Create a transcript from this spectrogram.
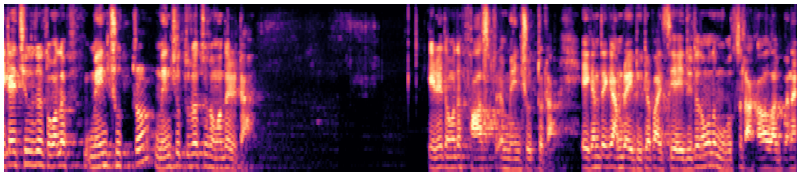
এটাই ছিল যে তোমাদের মেইন সূত্র। মেইন সূত্রটা হচ্ছে তোমাদের এটা। এটাই তোমাদের ফার্স্ট মেইন সূত্রটা। এখান থেকে আমরা এই দুইটা পাইছি। এই দুইটা তোমাদের মুখস্থ রাখাও লাগবে না।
